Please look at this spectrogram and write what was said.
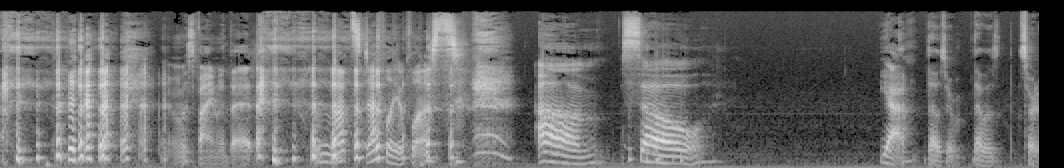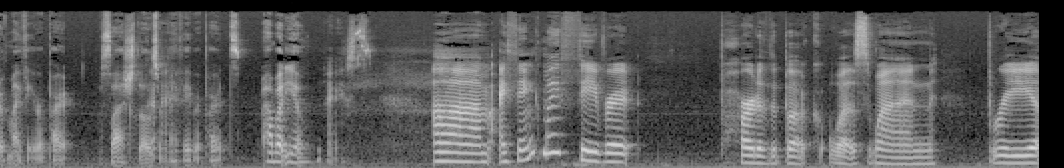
I was fine with it. That's definitely a plus. um so yeah, those are that was sort of my favorite part. Slash those are my favorite parts. How about you? Nice. Um, I think my favorite part of the book was when Brie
